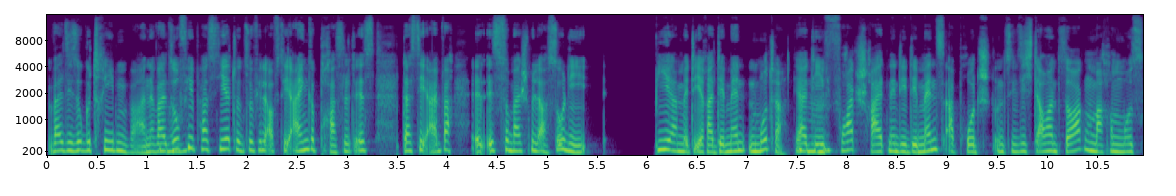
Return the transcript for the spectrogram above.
weil sie so getrieben war, ne? weil so Mhm. viel passiert und so viel auf sie eingeprasselt ist, dass sie einfach, ist zum Beispiel auch so, die Pia mit ihrer dementen Mutter, ja, mhm. die fortschreitend in die Demenz abrutscht und sie sich dauernd Sorgen machen muss,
